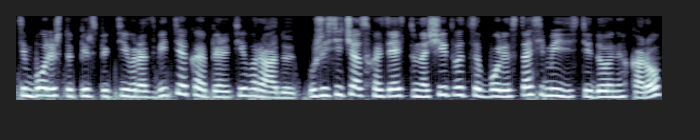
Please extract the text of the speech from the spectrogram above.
Тем более, что перспективы развития кооператива радуют. Уже сейчас в хозяйстве насчитывается более 170 дойных коров,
